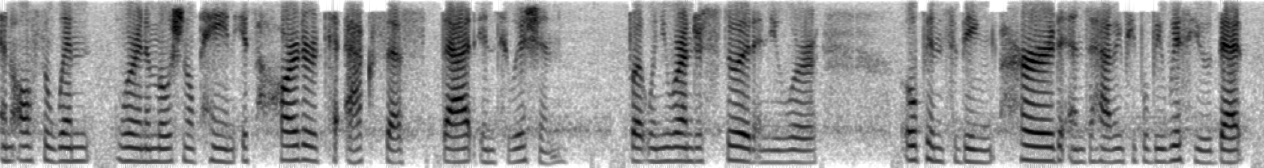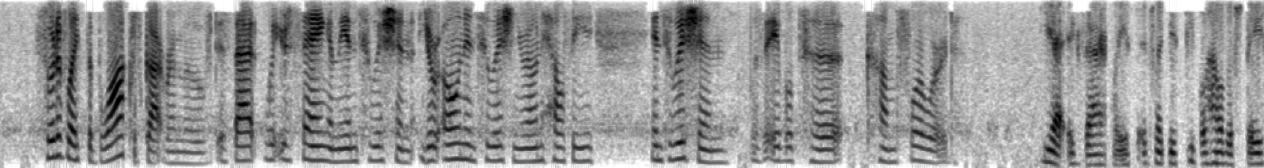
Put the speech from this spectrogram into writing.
and also when we're in emotional pain, it's harder to access that intuition. But when you were understood and you were open to being heard and to having people be with you, that sort of like the blocks got removed. Is that what you're saying? And the intuition, your own intuition, your own healthy intuition was able to come forward. Yeah, exactly. It's, it's like these people held a space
